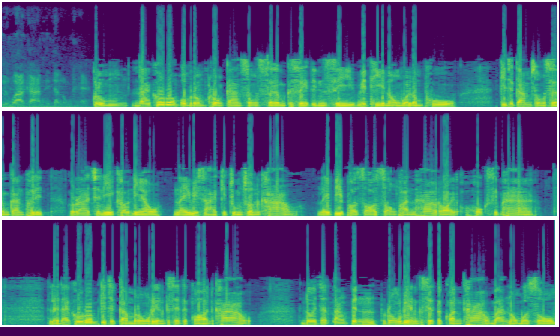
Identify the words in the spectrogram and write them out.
หรือว่าการที่จะลงแขกกลุ่มได้เข้าร่วมอบรมโครงการส่งเสริมเกษตรอินทรีย์ วิถีหนองบัวลำพู กิจกรรมส่งเสริมการผลิต ราชนีข้าวเหนียว ในวิสาหกิจชุมชนข้าว ในปีพศ 2565 และได้เข้าร่วมกิจกรรมโรงเรียนเกษตรกรข้าว โดยจะตั้งเป็นโรงเรียนเกษตรกรข้าวบ้านหนองบัวโสม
